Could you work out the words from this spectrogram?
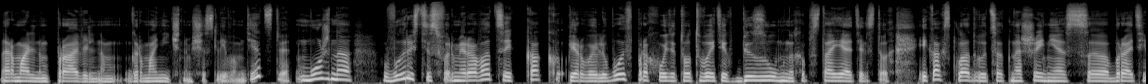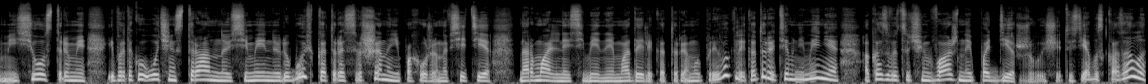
нормальном, правильном, гармоничном, счастливом детстве, можно вырасти, сформироваться, и как первая любовь проходит вот в этих безумных обстоятельствах, и как складываются отношения с братьями и сестрами, и про такую очень странную семейную любовь, которая совершенно не похожа на все те нормальные семейные модели, которые мы привыкли, и которая, тем не менее, оказывается очень важной и поддерживающей. То есть я бы сказала,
